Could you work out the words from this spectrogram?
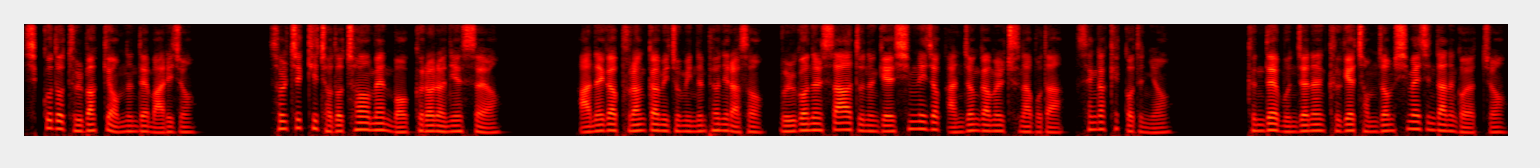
식구도 둘밖에 없는데 말이죠. 솔직히 저도 처음엔 뭐 그러려니 했어요. 아내가 불안감이 좀 있는 편이라서 물건을 쌓아두는 게 심리적 안정감을 주나 보다 생각했거든요. 근데 문제는 그게 점점 심해진다는 거였죠.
